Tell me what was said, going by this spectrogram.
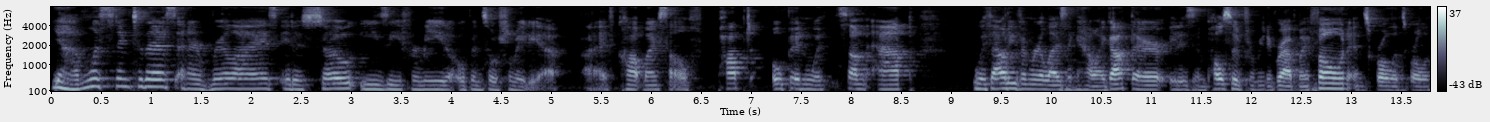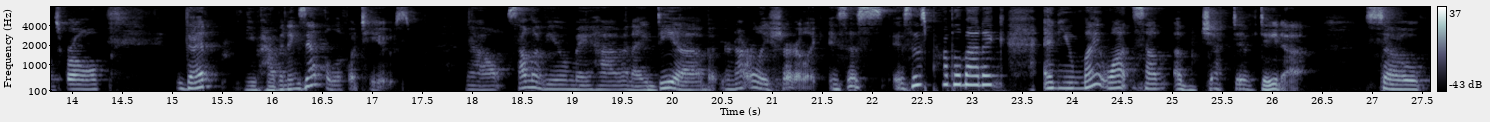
yeah, I'm listening to this and I realize it is so easy for me to open social media. I've caught myself popped open with some app without even realizing how I got there. It is impulsive for me to grab my phone and scroll and scroll and scroll. Then you have an example of what to use. Now, some of you may have an idea, but you're not really sure like is this is this problematic? And you might want some objective data. So,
